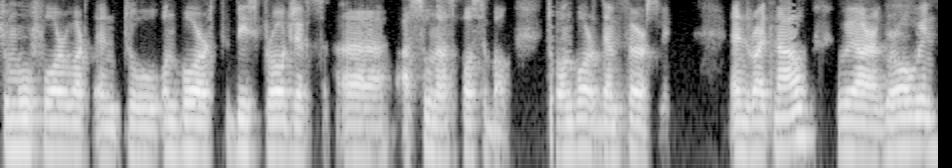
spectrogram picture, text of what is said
to move forward and to onboard these projects uh, as soon as possible, to onboard them firstly. And right now we are growing,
